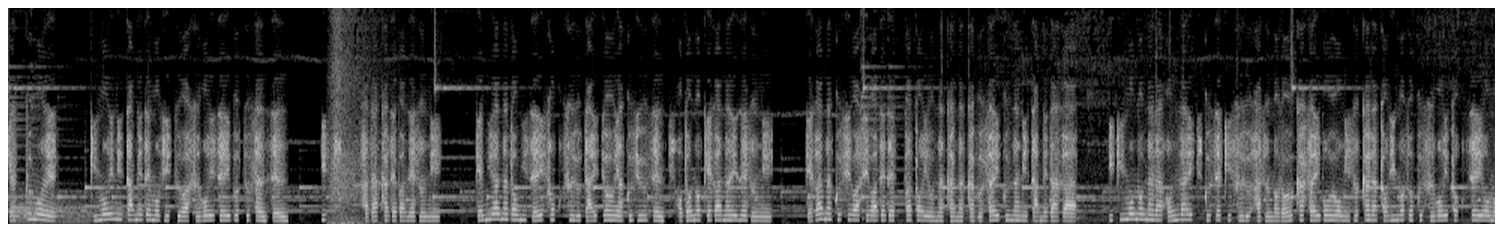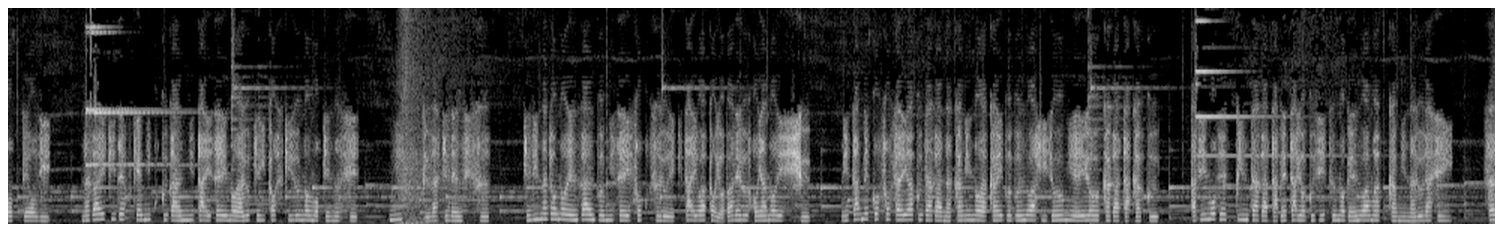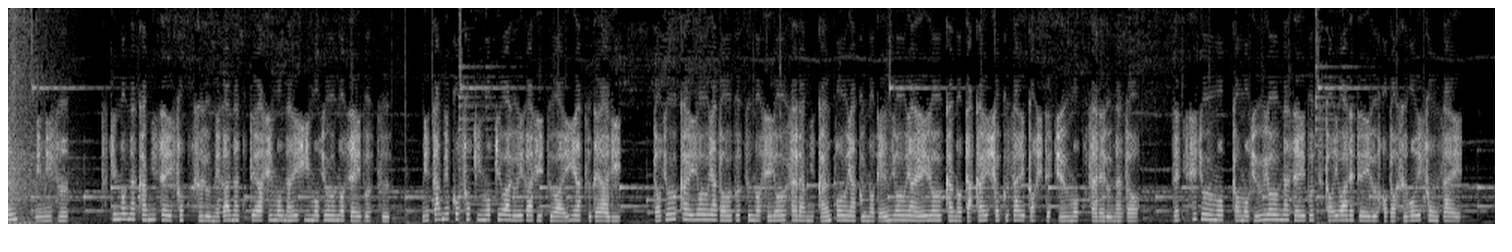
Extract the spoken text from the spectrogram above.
ギャップ萌え。キモい見た目でも実はすごい生物参戦。1、裸デバネズミ。ケニアなどに生息する体長約10センチほどの毛がないネズミ。毛がなくしわしわで出っ歯というなかなか不細工な見た目だが、生き物なら本来蓄積するはずの老化細胞を自ら取り除くすごい特性を持っており、長生きで老けにくく癌に耐性のあるチートスキルの持ち主。2、ビュラチレンシス。チリなどの沿岸部に生息する液体輪と呼ばれるホヤの一種。見た目こそ最悪だが中身の赤い部分は非常に栄養価が高く、味も絶品だが食べた翌日の便は真っ赤になるらしい。3、ミミズ。土の中に生息する目がなくて足もない紐状の生物。見た目こそ気持ち悪いが実はいいやつであり、土壌改良や動物の飼料さらに漢方薬の原料や栄養価の高い食材として注目されるなど、歴史上最も重要な生物と言われているほどすごい存在。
